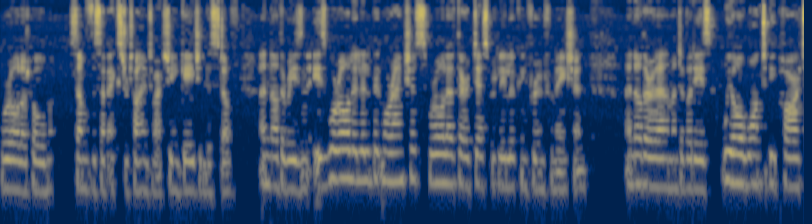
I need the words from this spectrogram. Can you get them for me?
we're all at home. Some of us have extra time to actually engage in this stuff. Another reason is we're all a little bit more anxious. We're all out there desperately looking for information. Another element of it is we all want to be part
